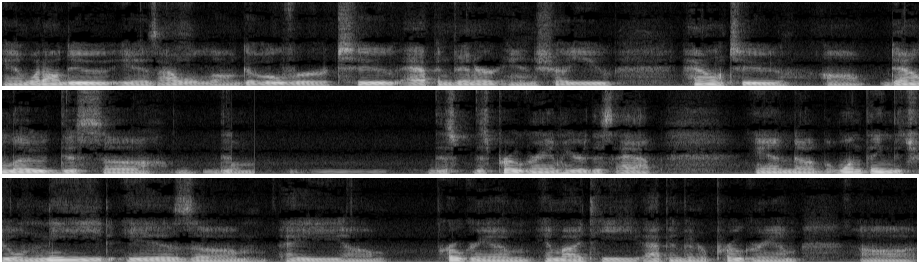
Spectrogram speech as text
And what I'll do is I will uh, go over to App Inventor and show you how to uh, download this, uh, this this program here, this app. And uh, but one thing that you'll need is um, a um, program, MIT App Inventor program uh,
